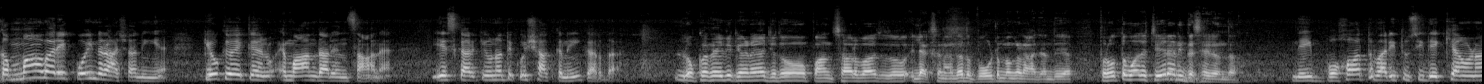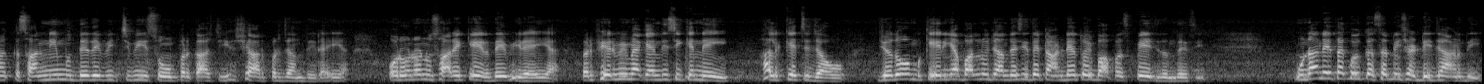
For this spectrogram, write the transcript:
ਕੰਮਾਂ ਬਾਰੇ ਕੋਈ ਨਿਰਾਸ਼ਾ ਨਹੀਂ ਹੈ, ਕਿਉਂਕਿ ਉਹ ਇੱਕ ਇਮਾਨਦਾਰ ਇਨਸਾਨ ਹੈ। ਇਸ ਕਰਕੇ ਉਹਨਾਂ ਤੇ ਕੋਈ ਸ਼ੱਕ ਨਹੀਂ ਕਰਦਾ। ਲੋਕਾਂ ਦਾ ਇਹ ਵੀ ਕਹਿਣਾ ਹੈ, ਜਦੋਂ 5 ਸਾਲ ਬਾਅਦ ਜਦੋਂ ਇਲੈਕਸ਼ਨ ਆਉਂਦਾ ਤਾਂ ਵੋਟ ਮੰਗਣ ਆ ਜਾਂਦੇ ਆ, ਪਰ ਉਸ ਤੋਂ ਬਾਅਦ ਚਿਹਰਾ ਨਹੀਂ ਦੱਸਿਆ ਜਾਂਦਾ। ਨਹੀਂ, ਬਹੁਤ ਵਾਰੀ ਤੁਸੀਂ ਦੇਖਿਆ ਹੋਣਾ, ਕਿਸਾਨੀ ਮੁੱਦੇ ਦੇ ਵਿੱਚ ਵੀ ਸੋਮ ਪ੍ਰਕਾਸ਼ ਜੀ ਹੁਸ਼ਿਆਰਪੁਰ ਜਾਂਦੇ ਰਹੇ ਆ ਔਰ ਉਹਨਾਂ ਨੂੰ ਸਾਰੇ ਘੇਰਦੇ ਵੀ ਰਹੇ ਆ। ਪਰ ਫਿਰ ਵੀ ਮੈਂ ਕਹਿੰਦੀ ਸੀ ਕਿ ਨਹੀਂ, ਹਲਕੇ 'ਚ ਜਾਓ। ਜਦੋਂ ਮਕੇਰੀਆਂ ਵੱਲ ਨੂੰ ਜਾਂਦੇ ਸੀ ਤੇ ਟਾਂਡੇ ਤੋਂ ਹੀ ਵਾਪਸ ਭੇਜ ਦਿੰਦੇ ਸੀ। ਉਹਨਾਂ ਨੇ ਤਾਂ ਕੋਈ ਕਸਰ ਨਹੀਂ ਛੱਡੀ ਜਾਣ ਦੀ।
